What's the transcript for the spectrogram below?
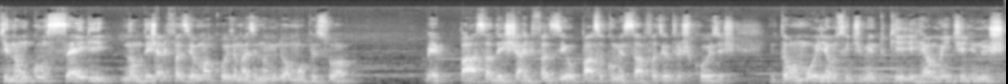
que não consegue não deixar de fazer uma coisa, mas em nome do amor a pessoa é, passa a deixar de fazer ou passa a começar a fazer outras coisas. Então o amor é um sentimento que ele realmente ele nos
